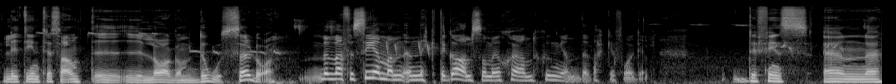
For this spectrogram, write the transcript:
lite intressant i, i lagom doser då. Men varför ser man en näktergal som en skönsjungande vacker fågel? Det finns en eh,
